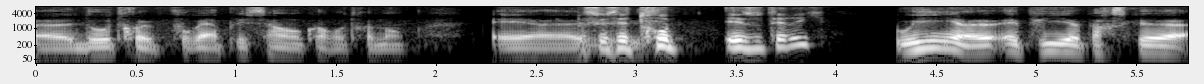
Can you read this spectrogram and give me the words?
Euh, d'autres pourraient appeler ça encore autrement. Euh, parce que c'est trop ésotérique? Oui, euh, et puis euh, parce que,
